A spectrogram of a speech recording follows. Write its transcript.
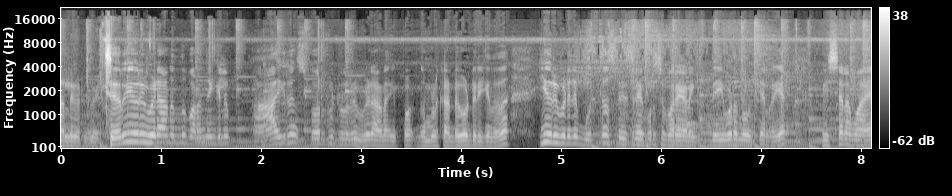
നല്ലൊരു വീട്. ചെറിയൊരു വീടാണെന്ന് പറഞ്ഞെങ്കിലും ആയിരം സ്ക്വയർ ഫീറ്റ് ഉള്ളൊരു വീടാണ് ഇപ്പോൾ നമ്മൾ കണ്ടുകൊണ്ടിരിക്കുന്നത്. ഈ ഒരു വീടിന്റെ മുറ്റ സ്പേസിനെ കുറിച്ച് പറയുകയാണെങ്കിൽ ദേ ഇവിടെ നോക്കിയാൽ വിശാലമായ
